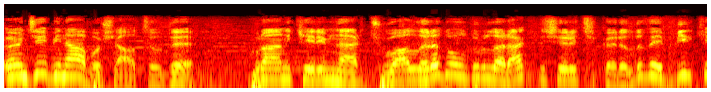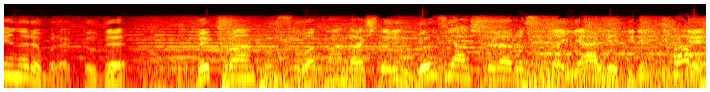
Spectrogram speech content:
Önce bina boşaltıldı. Kur'an-ı Kerimler çuvallara doldurularak dışarı çıkarıldı ve bir kenara bırakıldı. Ve Kur'an kursu vatandaşların gözyaşları arasında yerle bir edildi.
